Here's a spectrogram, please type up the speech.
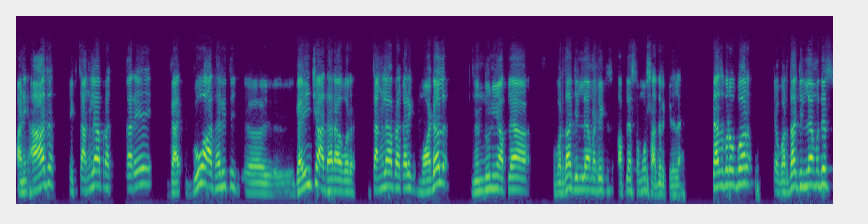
आणि आज एक चांगल्या प्रकारे गो आधारित गायींच्या आधारावर चांगल्या प्रकारे मॉडेल नंदुनी आपल्या वर्धा जिल्ह्यामध्ये आपल्यासमोर सादर केलेला आहे. त्याचबरोबर त्या वर्धा जिल्ह्यामध्येच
